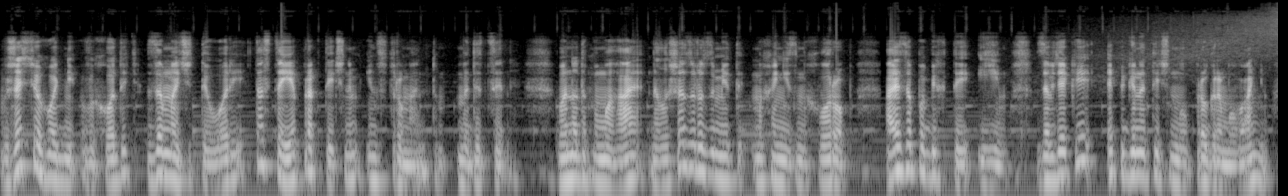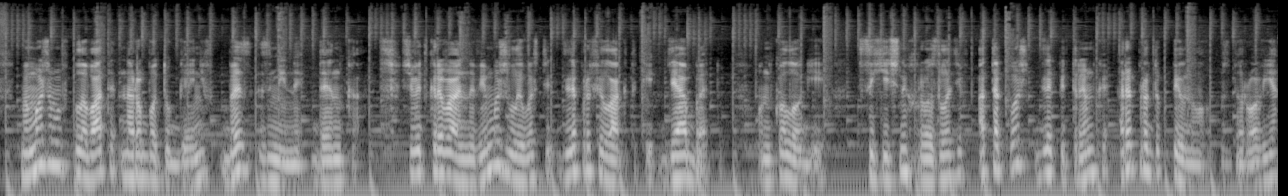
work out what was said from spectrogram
вже сьогодні виходить за межі теорії та стає практичним інструментом медицини. Вона допомагає не лише зрозуміти механізми хвороб, а й запобігти їм. Завдяки епігенетичному програмуванню ми можемо впливати на роботу генів без зміни ДНК, що відкриває нові можливості для профілактики діабету, онкології психічних розладів, а також для підтримки репродуктивного здоров'я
